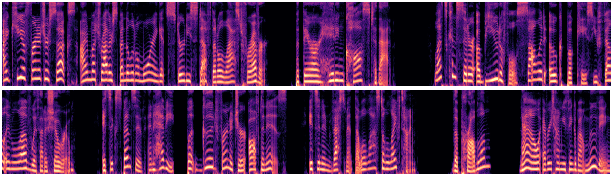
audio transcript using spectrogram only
IKEA furniture sucks. I'd much rather spend a little more and get sturdy stuff that'll last forever. But there are hidden costs to that. Let's consider a beautiful, solid oak bookcase you fell in love with at a showroom. It's expensive and heavy, but good furniture often is. It's an investment that will last a lifetime. The problem? Now, every time you think about moving,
